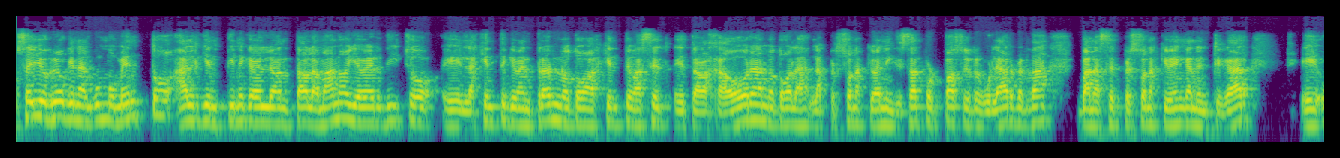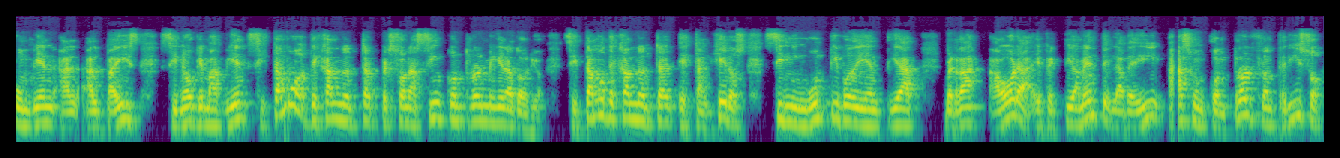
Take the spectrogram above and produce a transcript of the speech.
O sea, yo creo que en algún momento alguien tiene que haber levantado la mano y haber dicho, eh, la gente que va a entrar, no toda la gente va a ser eh, trabajadora, no todas las, las, personas que van a ingresar por paso irregular, ¿verdad? Van a ser personas que vengan a entregar eh, un bien al, al, país, sino que más bien, si estamos dejando entrar personas sin control migratorio, si estamos dejando entrar extranjeros sin ningún tipo de identidad, ¿verdad? Ahora, efectivamente, la BI hace un control fronterizo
